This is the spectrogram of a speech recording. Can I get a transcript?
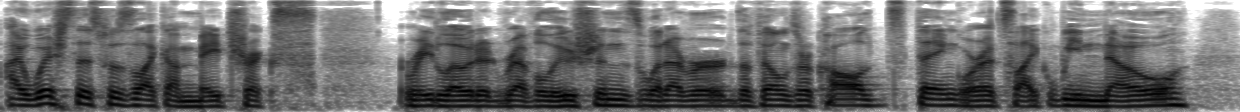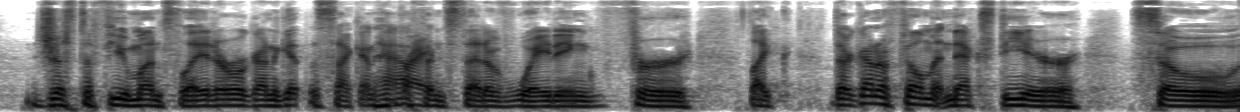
I wish this was like a Matrix Reloaded Revolutions, whatever the films are called, thing where it's like we know just a few months later we're going to get the second half Right. instead of waiting for like they're going to film it next year. So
